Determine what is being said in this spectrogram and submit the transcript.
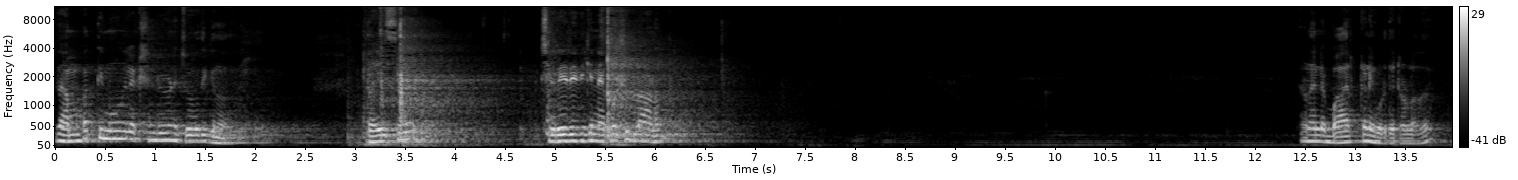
ഇത് അമ്പത്തി മൂന്ന് ലക്ഷം രൂപയാണ് ചോദിക്കുന്നത്. പ്രൈസ് ചെറിയ രീതിക്ക് നെഗോഷ്യബിൾ ആണ്. ഇതാണ് എന്റെ ബാൽക്കണി കൊടുത്തിട്ടുള്ളത്.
